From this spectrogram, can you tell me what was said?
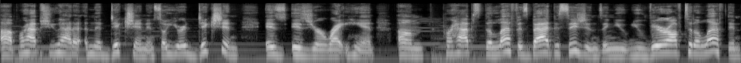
Uh, perhaps you had a, an addiction, and so your addiction is is your right hand. Um, perhaps the left is bad decisions, and you you veer off to the left, and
